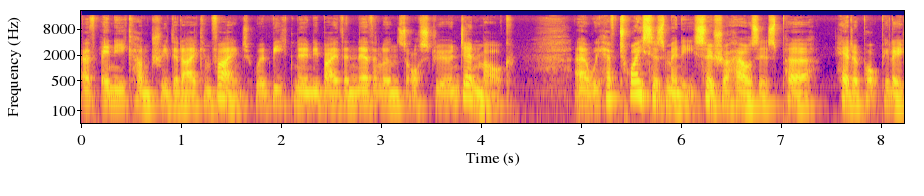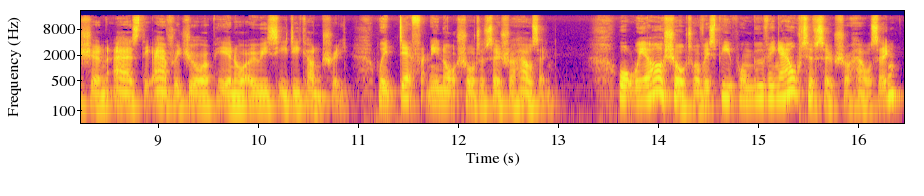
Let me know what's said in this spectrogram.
of any country that I can find. We're beaten only by the Netherlands, Austria, and Denmark. Uh, we have twice as many social houses per head of population as the average European or OECD country. We're definitely not short of social housing. What we are short of is people moving out of social housing,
